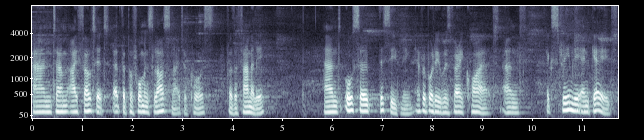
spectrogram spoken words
And um, I felt it at the performance last night, of course, for the family. And also this evening, everybody was very quiet and extremely engaged.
